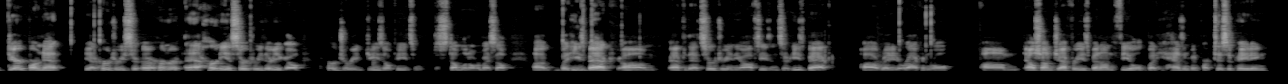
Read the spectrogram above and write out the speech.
uh, Derek Barnett, he had hernia, uh, eh, hernia surgery. There you go. Hergery. Jeez, oh, Pete, I'm just stumbling over myself. Uh, but he's back um, after that surgery in the offseason, so he's back uh, ready to rock and roll. Um, Alshon Jeffery has been on the field, but he hasn't been participating.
